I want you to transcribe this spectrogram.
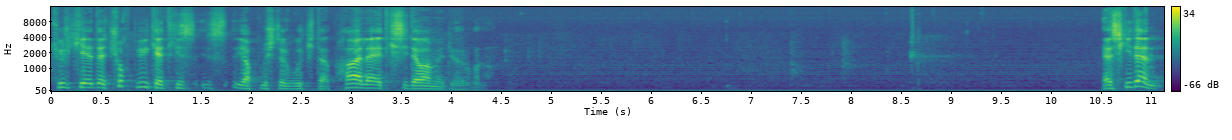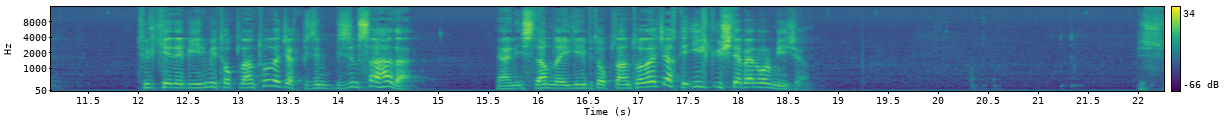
Türkiye'de çok büyük etkisi yapmıştır bu kitap. Hala etkisi devam ediyor bunun. Eskiden Türkiye'de bir ilmi toplantı olacak bizim bizim sahada. Yani İslam'la ilgili bir toplantı olacak da ilk üçte ben olmayacağım. Biz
